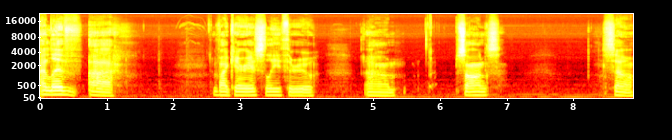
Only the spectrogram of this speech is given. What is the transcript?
I live uh, vicariously through um, songs. So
